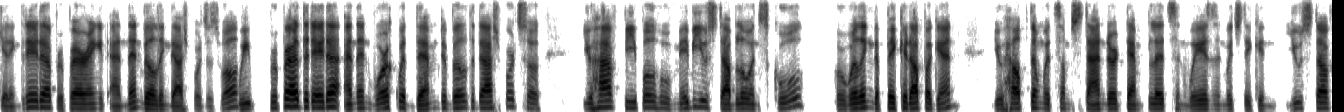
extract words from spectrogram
getting the data, preparing it, and then building dashboards as well, we prepare the data and then work with them to build the dashboard. So you have people who maybe use Tableau in school who are willing to pick it up again you help them with some standard templates and ways in which they can use stuff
